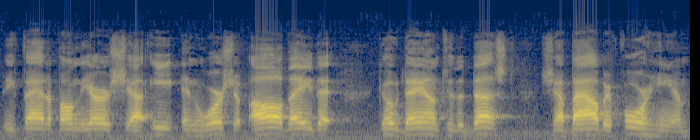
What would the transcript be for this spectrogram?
be fat upon the earth shall eat and worship. All they that go down to the dust shall bow before him,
